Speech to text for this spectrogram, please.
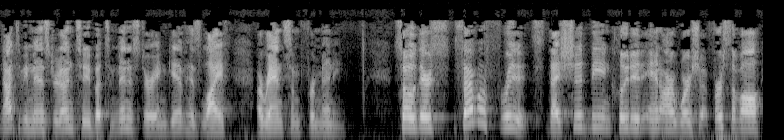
not to be ministered unto, but to minister and give his life a ransom for many. So there's several fruits that should be included in our worship. First of all,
